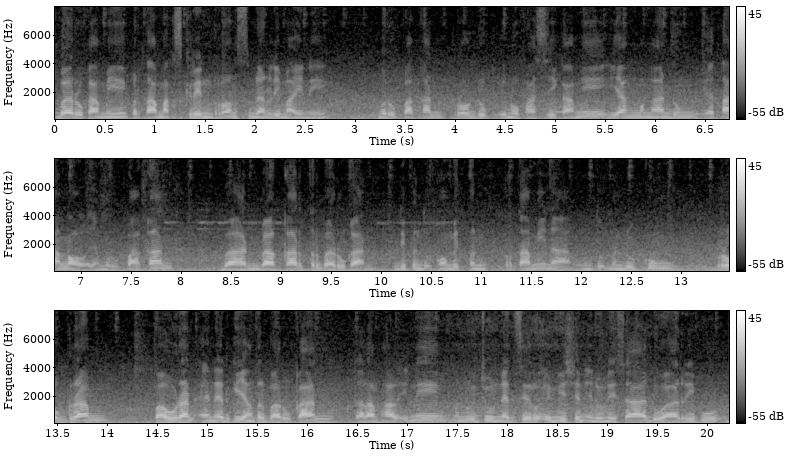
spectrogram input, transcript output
baru kami, Pertamax Green RON 95 ini, merupakan produk inovasi kami yang mengandung etanol yang merupakan bahan bakar terbarukan. Ini bentuk komitmen Pertamina untuk mendukung program bauran energi yang terbarukan dalam hal ini menuju net zero emission Indonesia 2060.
